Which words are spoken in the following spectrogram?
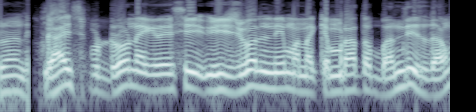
చూడండి. గాయస్ ఇప్పుడు డ్రోన్ ఎగరేసి విజువల్ని మన కెమెరాతో బంధిస్తాం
